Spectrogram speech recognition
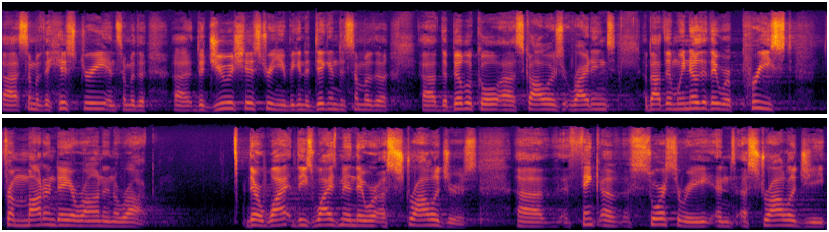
uh, some of the history and some of the, uh, the Jewish history, and you begin to dig into some of the, uh, the biblical uh, scholars' writings about them, we know that they were priests from modern day Iran and Iraq. They're, these wise men, they were astrologers. Uh, think of sorcery and astrology.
